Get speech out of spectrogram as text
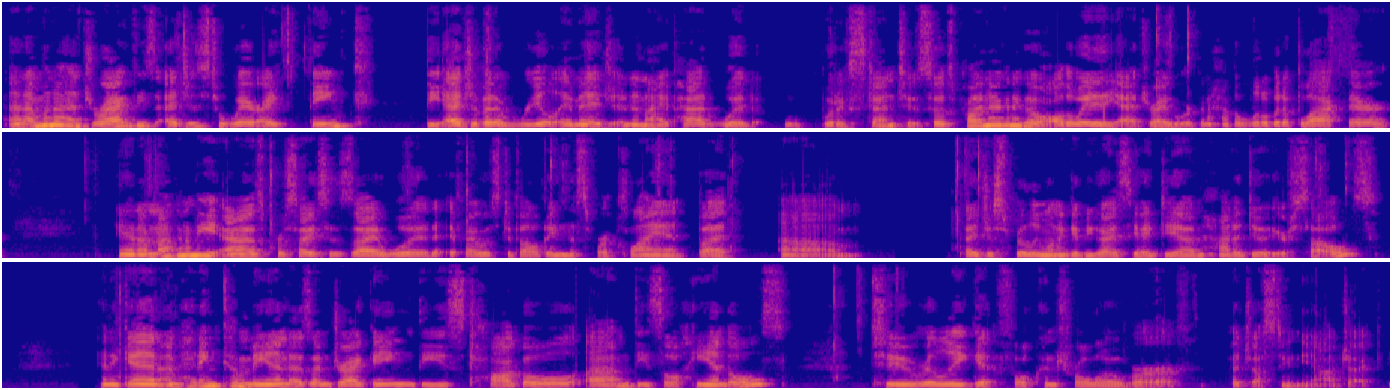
and I'm gonna drag these edges to where I think the edge of a real image in an iPad would would extend to. So it's probably not going to go all the way to the edge, right? We're going to have a little bit of black there. And I'm not going to be as precise as I would if I was developing this for a client, but I just really want to give you guys the idea on how to do it yourselves. And again, I'm hitting command as I'm dragging these toggle, um, these little handles to really get full control over adjusting the object.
